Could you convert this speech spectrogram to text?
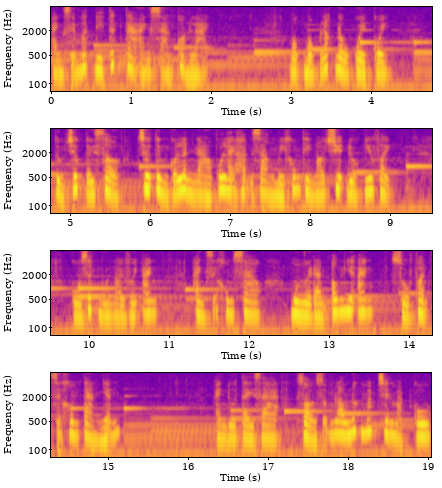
Anh sẽ mất đi tất cả ánh sáng còn lại. Mộc Mộc lắc đầu quẩy quẩy. Từ trước tới giờ, Chưa từng có lần nào cô lại hận rằng Mình không thể nói chuyện được như vậy. Cô rất muốn nói với anh Anh sẽ không sao, một người đàn ông như anh, Số phận sẽ không tàn nhẫn. Anh đưa tay ra, Giỏ dẫm lau nước mắt trên mặt cô.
